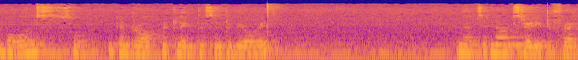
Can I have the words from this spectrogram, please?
balls. So you can drop it like this into the oil. And that's it. Now it's ready to fry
